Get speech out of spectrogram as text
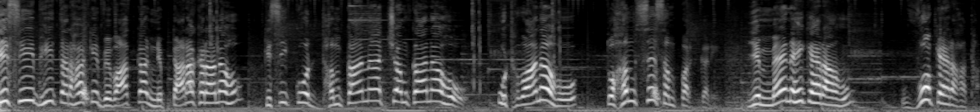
किसी भी तरह के विवाद का निपटारा कराना हो, किसी को धमकाना, चमकाना हो, उठवाना हो तो हमसे संपर्क करें। ये मैं नहीं कह रहा हूँ, वो कह रहा था।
